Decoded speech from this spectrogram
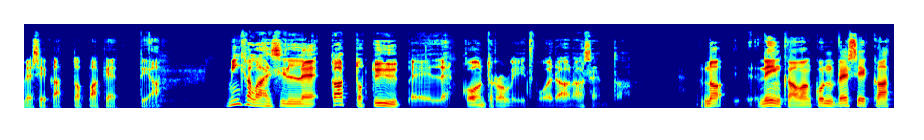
vesikattopakettia. Minkälaisille kattotyypeille kontrolliit voidaan asentaa? No niin kauan kuin vesikat,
